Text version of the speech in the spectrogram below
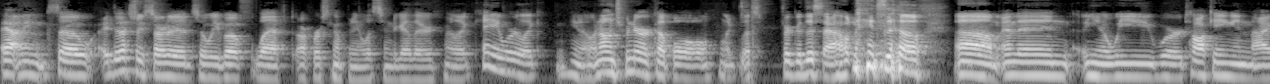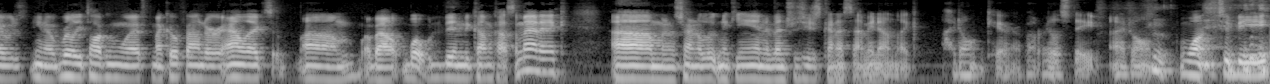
Yeah, I mean, so it actually started. So we both left our first company listening together. We're like, hey, we're like, you know, an entrepreneur couple. Like, let's figure this out. and so, um, and then you know, we were talking, and I was, you know, really talking with my co-founder Alex um, about what would then become Casamatic. Um, and I was trying to loop Nikki in. Eventually, she just kind of sat me down, like. I don't care about real estate. I don't want to be.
